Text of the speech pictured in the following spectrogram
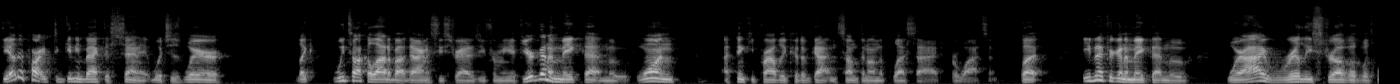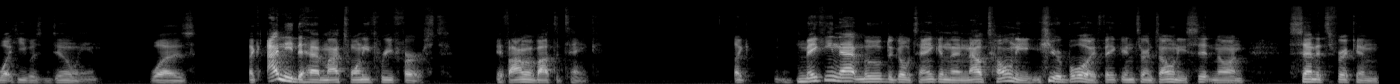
the other part, to getting back to Senate, which is where, like, we talk a lot about dynasty strategy. For me, if you're going to make that move, one, I think you probably could have gotten something on the plus side for Watson. But even if you're going to make that move, where I really struggled with what he was doing was like I need to have my 23 first if I'm about to tank. Like making that move to go tank, and then now Tony, your boy, fake intern Tony, sitting on Senate's freaking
